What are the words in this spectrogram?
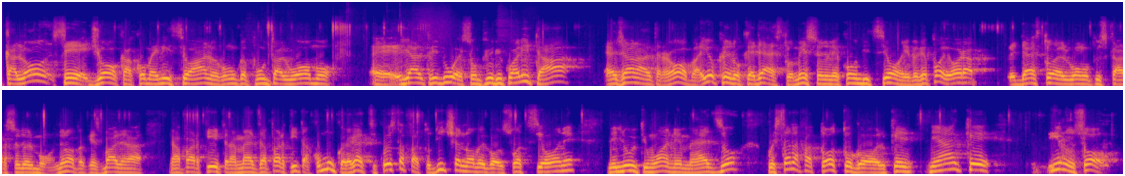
Callon se gioca come inizio anno e comunque punta all'uomo eh, gli altri due sono più di qualità è già un'altra roba. Io credo che Destro messo nelle condizioni perché poi ora Destro è l'uomo più scarso del mondo no? perché sbaglia una, una, partita una mezza partita. Comunque ragazzi questo ha fatto 19 gol su azione negli ultimi anni e mezzo. Quest'anno ha fatto 8 gol che neanche io non so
